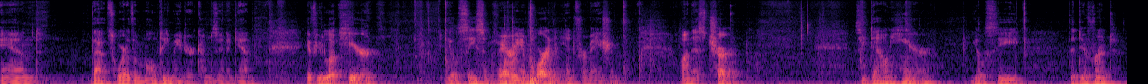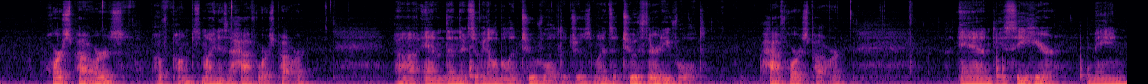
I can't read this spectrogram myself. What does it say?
and that's where the multimeter comes in again. If you look here, you'll see some very important information on this chart. See down here, you'll see the different horsepowers of pumps. Mine is a half horsepower. Uh, and then it's available in two voltages. Mine's a 230 volt half horsepower. And you see here, main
